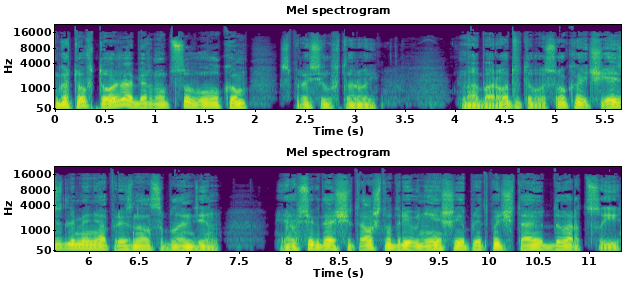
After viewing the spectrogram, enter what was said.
Готов тоже обернуться волком, спросил второй. Наоборот, это высокая честь для меня, признался блондин. Я всегда считал, что древнейшие предпочитают дворцы.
